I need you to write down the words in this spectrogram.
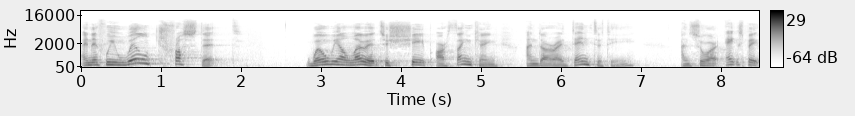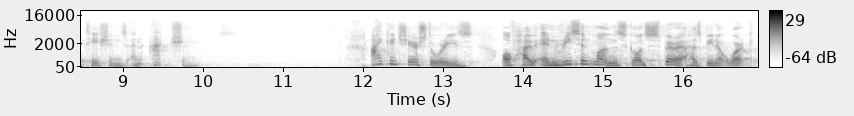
And if we will trust it, will we allow it to shape our thinking and our identity, and so our expectations and actions? I could share stories of how in recent months God's Spirit has been at work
